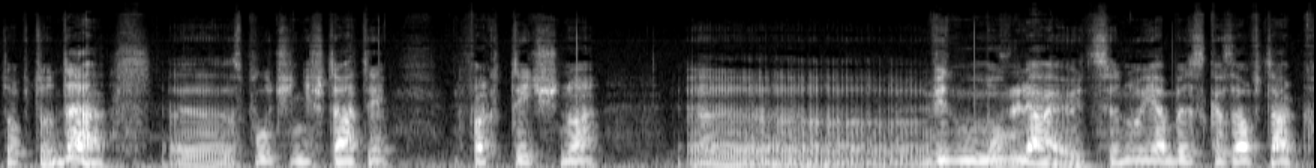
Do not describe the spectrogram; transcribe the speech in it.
Тобто, да, е, Сполучені Штати фактично е, відмовляються, ну я би сказав так,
